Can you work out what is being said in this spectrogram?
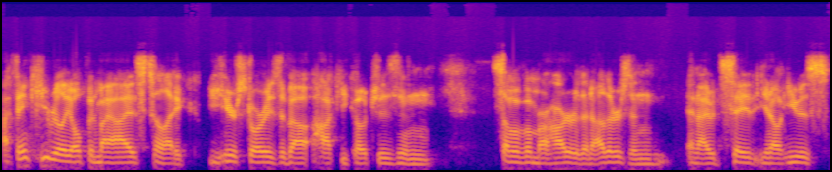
i think he really opened my eyes to like you hear stories about hockey coaches and some of them are harder than others and and i would say you know he was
